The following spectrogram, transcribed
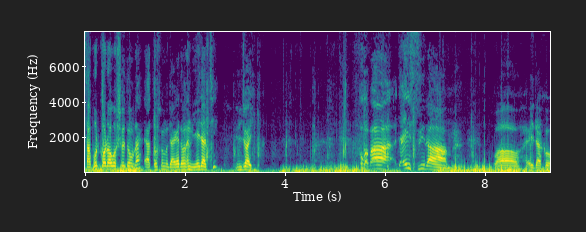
সাপোর্ট করো অবশ্যই তোমরা, এত সুন্দর জায়গায় তোমাদের নিয়ে যাচ্ছি। এনজয় ও বাবা, জয় শ্রীরাম। ওয়াও, এই দেখো।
